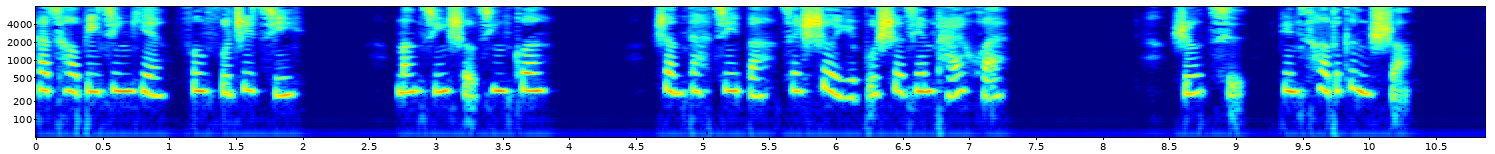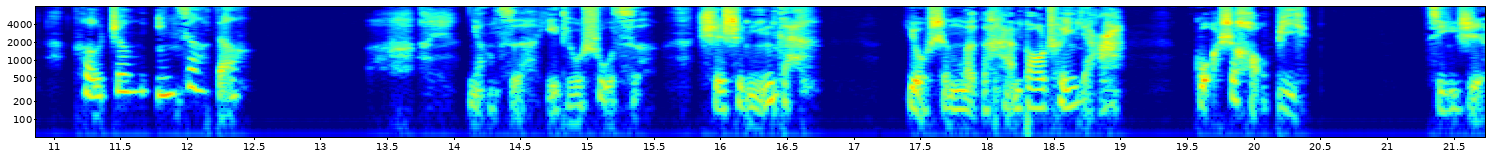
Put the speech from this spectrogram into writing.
他操逼经验丰富之极，忙紧守金关，让大鸡巴在射与不射间徘徊。如此便操得更爽，口中吟叫道：“娘子已丢数次，时时敏感，又生了个含苞春芽，果是好逼。”今日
